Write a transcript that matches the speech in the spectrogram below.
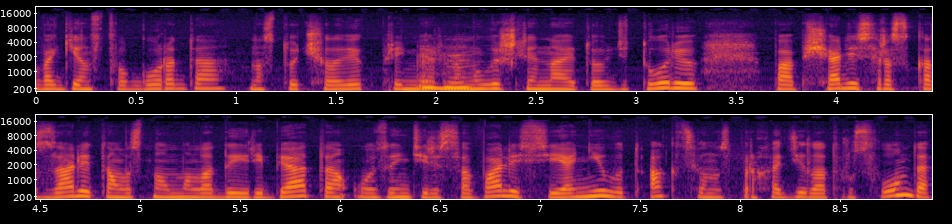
в агентство города на 100 человек примерно. Угу. Мы вышли на эту аудиторию, пообщались, рассказали, там в основном молодые ребята о, заинтересовались, и они, вот акция у нас проходила от Русфонда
